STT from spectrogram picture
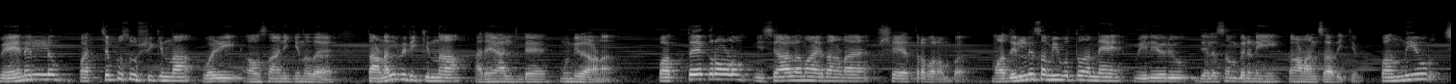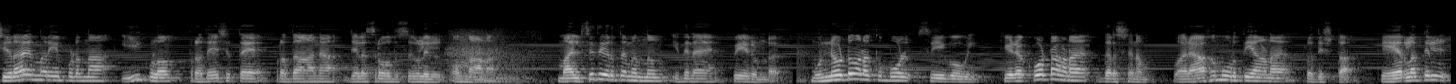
വേനലിലും പച്ചപ്പ് സൂക്ഷിക്കുന്ന വഴി അവസാനിക്കുന്നത് തണൽ വിരിക്കുന്ന അരയാലിന്റെ മുന്നിലാണ്. പത്തേക്കറോളം വിശാലമായതാണ് ക്ഷേത്രപറമ്പ്. മതിലിന് സമീപത്ത് തന്നെ വലിയൊരു ജലസംഭരണി കാണാൻ സാധിക്കും. പന്നിയൂർ ചിറ എന്നറിയപ്പെടുന്ന ഈ കുളം പ്രദേശത്തെ പ്രധാന ജലസ്രോതസ്സുകളിൽ ഒന്നാണ്. മത്സ്യതീർത്ഥമെന്നും ഇതിന് പേരുണ്ട്. മുന്നോട്ട് നടക്കുമ്പോൾ ശ്രീകോവിൽ. കിഴക്കോട്ടാണ് ദർശനം. വരാഹമൂർത്തിയാണ് പ്രതിഷ്ഠ. കേരളത്തിൽ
